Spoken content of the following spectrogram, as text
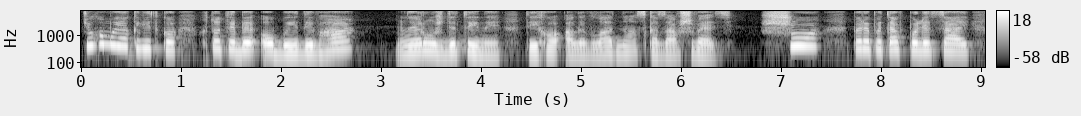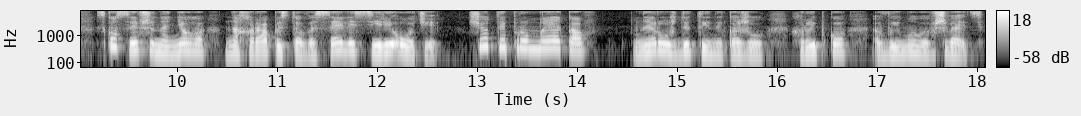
Чого, моя квітко, хто тебе обидив, га? Не руш дитини, тихо, але владно сказав швець. Що? перепитав поліцай, скосивши на нього нахраписто веселі сірі очі. Що ти промекав? Не руш дитини, кажу, хрипко вимовив швець.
